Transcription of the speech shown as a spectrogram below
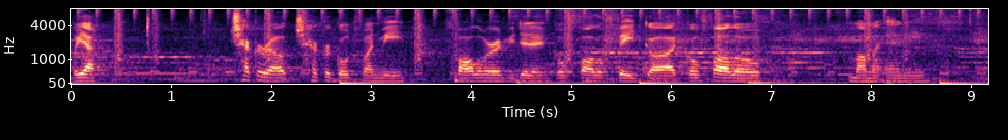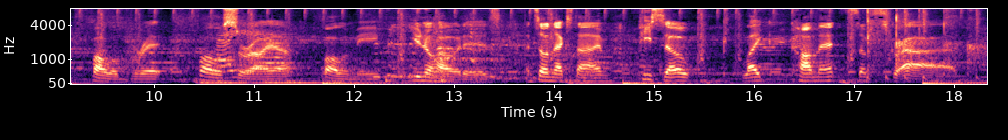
But yeah, check her out. Check her GoFundMe follow her if you didn't. Go follow Fade God. Go follow Mama Annie. Follow Britt. Follow Soraya. Follow me. You know how it is. Until next time, peace out. Like, comment, subscribe.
